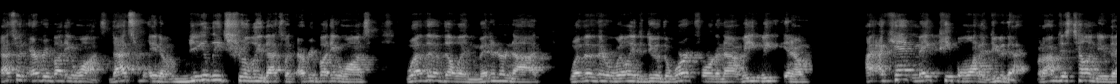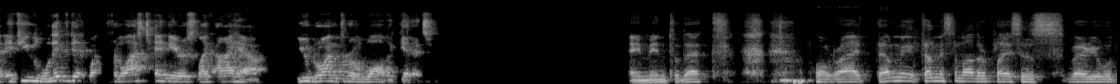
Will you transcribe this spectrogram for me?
That's what everybody wants. That's, you know, really, truly, that's what everybody wants, whether they'll admit it or not, whether they're willing to do the work for it or not. We, we you know, I, I can't make people want to do that, but I'm just telling you that if you lived it for the last 10 years like I have, you'd run through a wall to get it. Amen to that. All right. Tell me, tell me some other places where you would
